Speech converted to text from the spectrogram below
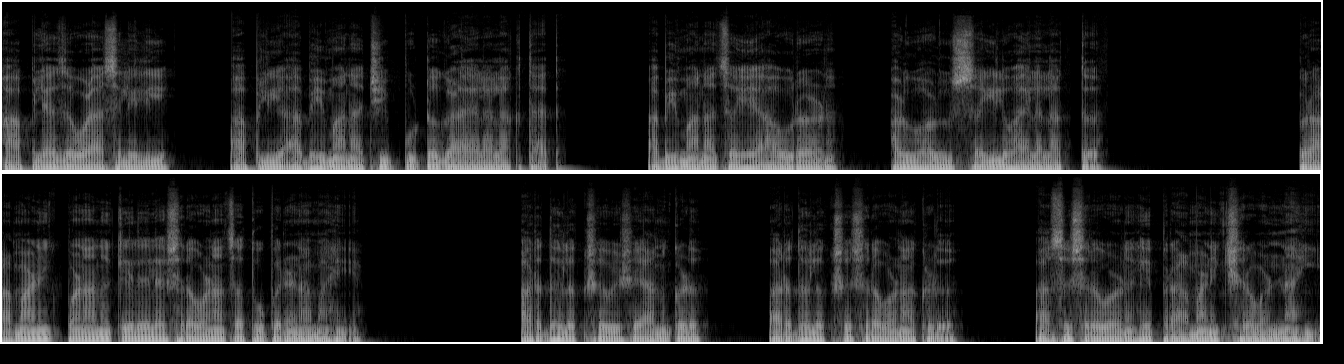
आपल्याजवळ असलेली आपली अभिमानाची पुटं गळायला लागतात. अभिमानाचं हे आवरण हळूहळू सैल व्हायला लागतं. प्रामाणिकपणानं केलेल्या श्रवणाचा तो परिणाम आहे. अर्धलक्ष विषयांकडं अर्धलक्ष श्रवणाकडं असं श्रवण हे प्रामाणिक श्रवण नाही.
